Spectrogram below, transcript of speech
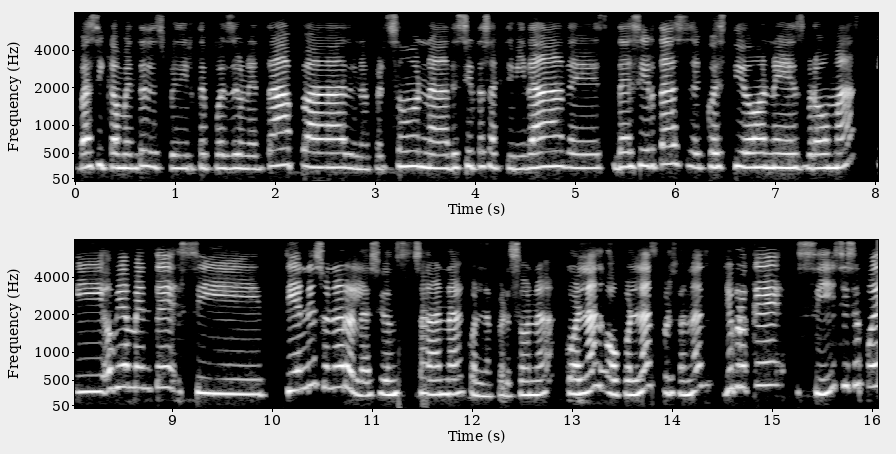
básicamente despedirte pues de una etapa, de una persona, de ciertas actividades, de ciertas eh, cuestiones, bromas. Y obviamente si tienes una relación sana con la persona, con las o con las personas, yo creo que sí, sí se puede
